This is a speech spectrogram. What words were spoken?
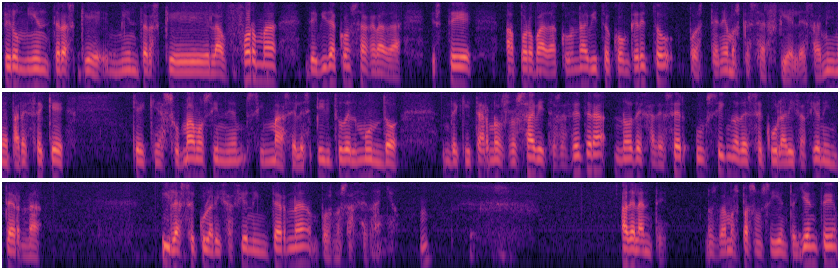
Pero mientras que mientras que la forma de vida consagrada esté aprobada con un hábito concreto, pues tenemos que ser fieles. A mí me parece que que, que asumamos sin, sin más el espíritu del mundo de quitarnos los hábitos, etcétera, no deja de ser un signo de secularización interna. Y la secularización interna, pues nos hace daño. Adelante. Nos damos paso a un siguiente oyente.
